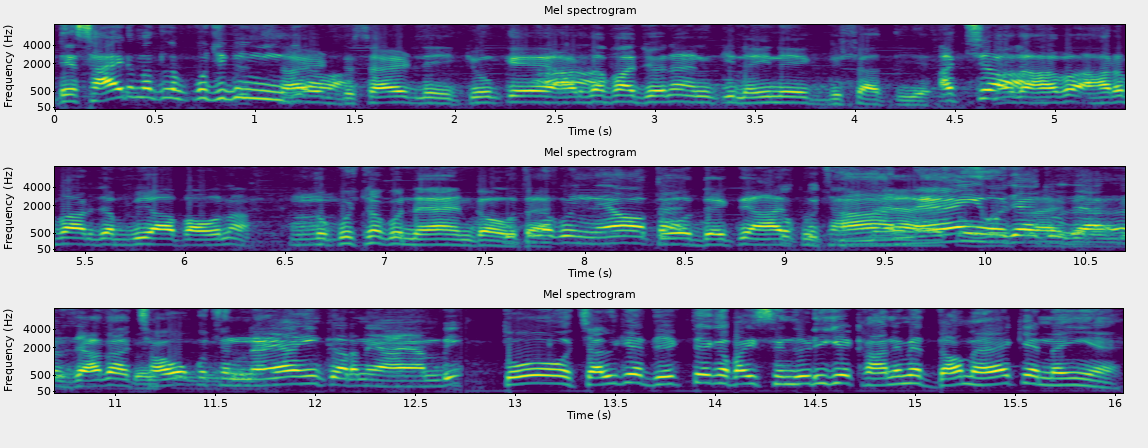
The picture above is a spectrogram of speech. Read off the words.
डिसाइड मतलब कुछ भी नहीं किया डिसाइड नहीं क्योंकि हर दफ़ा जो है ना इनकी नई नई एक डिश आती है। अच्छा। मतलब हर, हर बार जब भी आप आओ ना तो कुछ ना कुछ नया इनका होता है। कुछ नया होता है। तो देखते हैं आज तो कुछ हाँ नया है तो ही हो जाए तो। ज़्यादा अच्छा हो कुछ नया ही करने आए हम भी। तो चल के देखते हैं कि भाई सिंधड़ी के खाने में दम है कि नहीं है।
